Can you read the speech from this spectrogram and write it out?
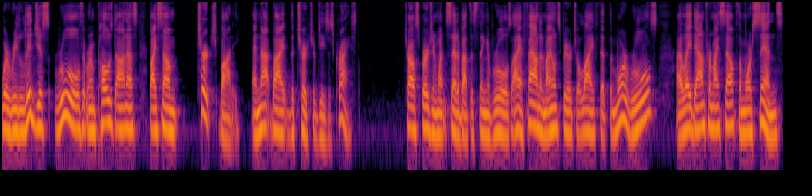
were religious rules that were imposed on us by some church body and not by the church of Jesus Christ. Charles Spurgeon once said about this thing of rules I have found in my own spiritual life that the more rules I lay down for myself, the more sins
